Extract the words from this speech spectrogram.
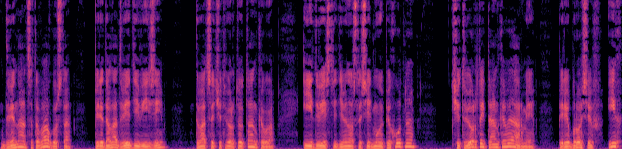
12 августа передала две дивизии, 24-ю танковую и 297-ю пехотную, 4-й танковой армии, перебросив их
